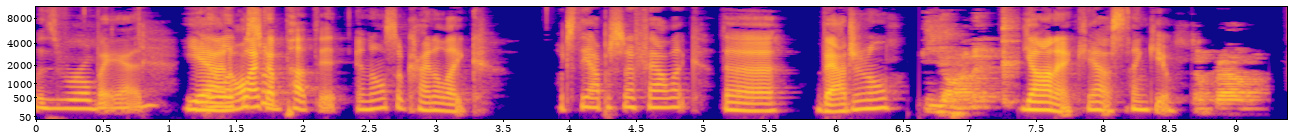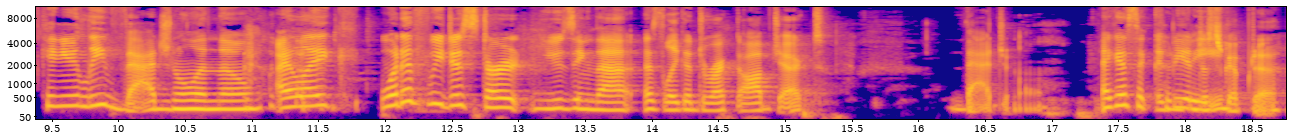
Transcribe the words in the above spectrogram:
was real bad. Yeah, it looked also, like a puppet. and also kind of like, what's the opposite of phallic? The vaginal? Yonic. Yonic, yes, thank you. No problem. Can you leave vaginal in though? I like what if we just start using that as like a direct object? Vaginal. I guess it could It'd be a descriptor.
